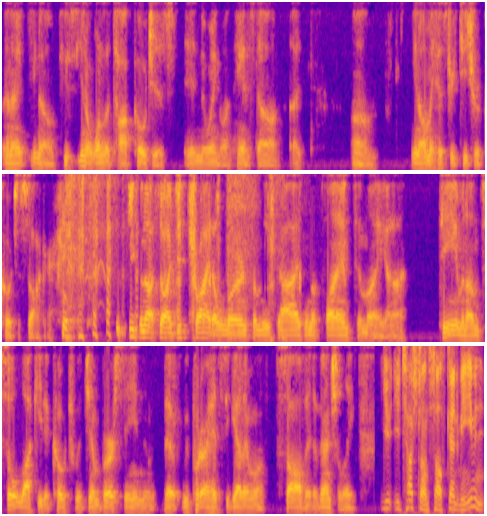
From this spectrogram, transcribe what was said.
and I, you know, he's, you know, one of the top coaches in New England, hands down. I, um, you know, I'm a history teacher, coach of soccer. Keeping up. So I just try to learn from these guys and apply them to my, uh, team. And I'm so lucky to coach with Jim Burstein that we put our heads together and we'll solve it eventually. You, you touched on South Kent. I mean, even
